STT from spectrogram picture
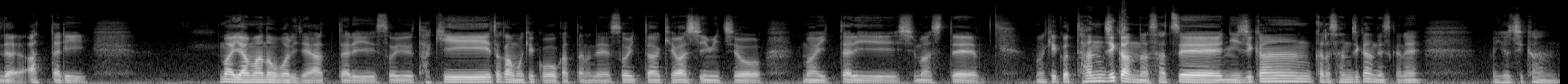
であったり、まあ、山登りであったりそういう滝とかも結構多かったのでそういった険しい道を、まあ、行ったりしまして、まあ、結構短時間な撮影2時間から3時間ですかね。4時間。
